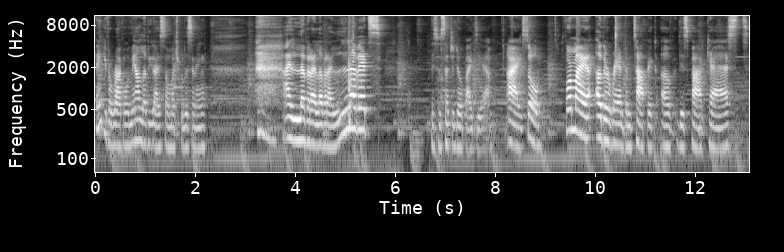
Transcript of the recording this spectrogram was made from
Thank you for rocking with me. I love you guys so much for listening. I love it. I love it. I love it. This was such a dope idea. All right, so for my other random topic of this podcast,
